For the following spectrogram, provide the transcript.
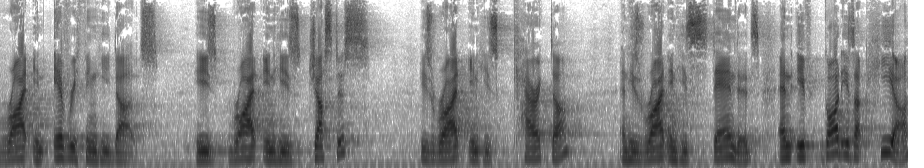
right in everything he does. He's right in his justice, he's right in his character, and he's right in his standards. And if God is up here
